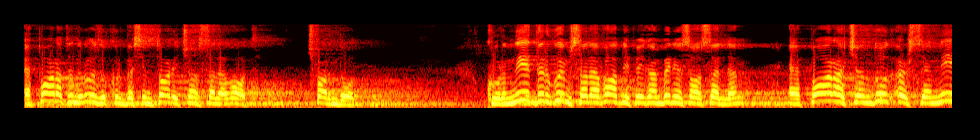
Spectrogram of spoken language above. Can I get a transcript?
E para të nderuar vëllezër kur besimtari çon salavat, çfarë ndodh? Kur ne dërgojmë salavat mi pejgamberin s.a.s. E para që ndodh është se ne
